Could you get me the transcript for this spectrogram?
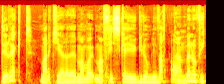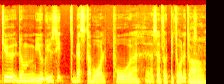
direkt markerade. Man, var, man fiskar ju i grumlig Ja, vatten. men de, fick ju, de gjorde ju sitt bästa val på, eh, sen 40-talet också. Ja.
